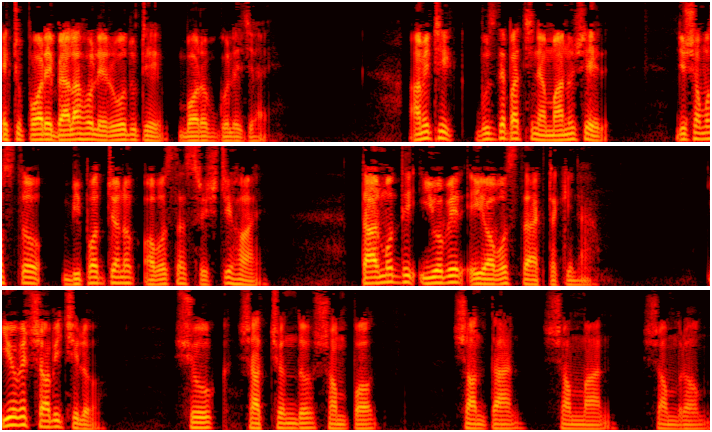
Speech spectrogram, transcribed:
একটু পরে বেলা হলে রোদ উঠে বরফ গলে যায়। আমি ঠিক বুঝতে পারছি না মানুষের যে সমস্ত বিপজ্জনক অবস্থার সৃষ্টি হয়, তার মধ্যে ইয়বের এই অবস্থা একটা কিনা? ইয়বের সবই ছিল সুখ, স্বাচ্ছন্দ্য, সম্পদ, সন্তান, সম্মান, সম্ভ্রম,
